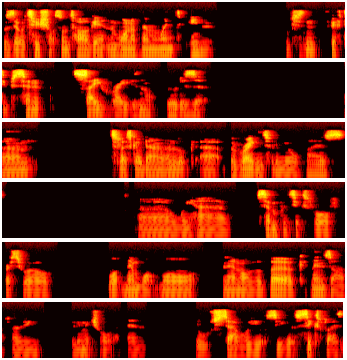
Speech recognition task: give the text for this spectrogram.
because there were two shots on target and one of them went in, which isn't 50% save rate is not good, is it? Um, so let's go down and look at the ratings for the Mill players. Uh, we have 7.64 for Cresswell, what then what more, and then Oliver Burke, then Zian Flemming, Billy Mitchell, and then George Saville. You see, you got six players,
